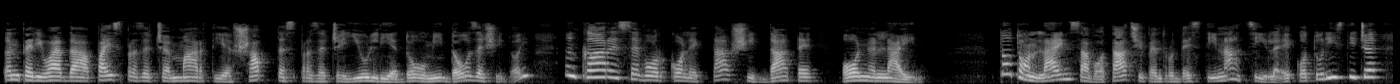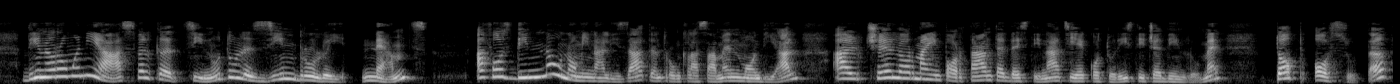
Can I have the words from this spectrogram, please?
în perioada 14 martie-17 iulie 2022, în care se vor colecta și date online. Tot online s-a votat și pentru destinațiile ecoturistice din România, astfel că ținutul Zimbrului Neamț a fost din nou nominalizat într-un clasament mondial al celor mai importante destinații ecoturistice din lume, Top 100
